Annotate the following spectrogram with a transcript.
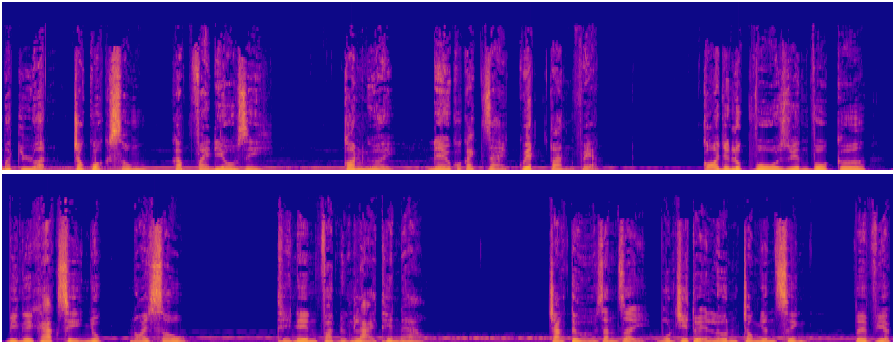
Bất luận trong cuộc sống gặp phải điều gì, con người đều có cách giải quyết toàn vẹn. Có những lúc vô duyên vô cớ bị người khác sỉ nhục, nói xấu, thì nên phản ứng lại thế nào? Trang tử răn dạy bốn trí tuệ lớn trong nhân sinh về việc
